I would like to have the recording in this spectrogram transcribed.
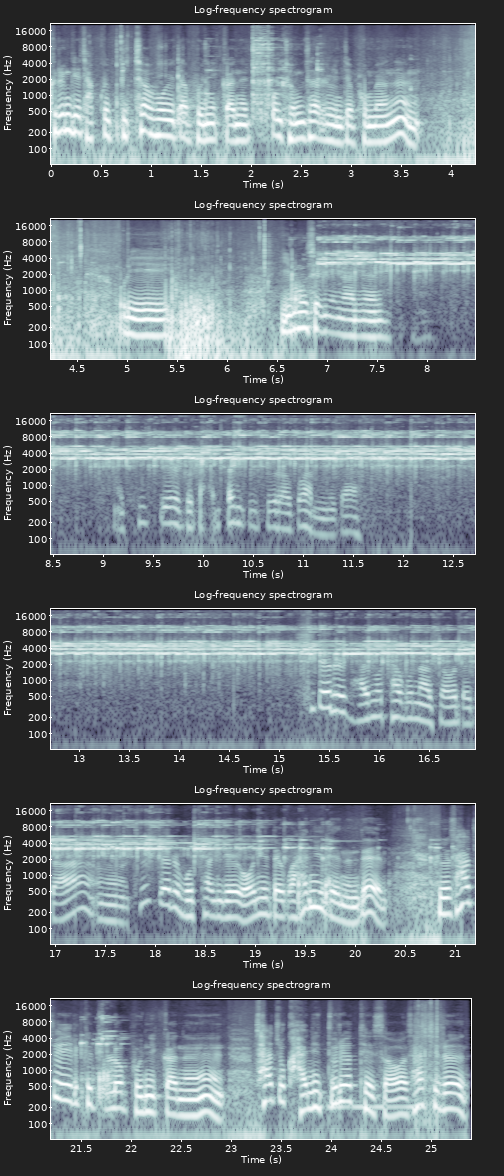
그런 게 자꾸 비쳐 보이다 보니까는 조금 점사를 이제 보면은 우리 이모생에 나는 기수에도 단단기수라고 합니다. 시대를 잘못하고 나서 내가 어, 출세를 못한 게 원이 되고 한이 되는데 그 사주에 이렇게 둘러보니까는 사주 간이 뚜렷해서 사실은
